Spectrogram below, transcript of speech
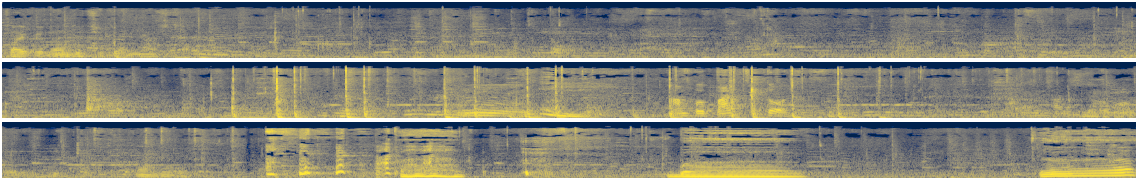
Stai că n-am duce doamna asta. Am păpat tot. Bă. Da.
